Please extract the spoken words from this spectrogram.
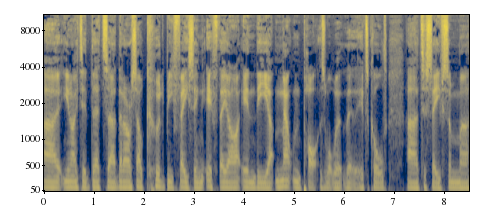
Uh, United that uh, that RSL could be facing if they are in the uh, mountain pot, is what it's called, uh, to save some uh,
